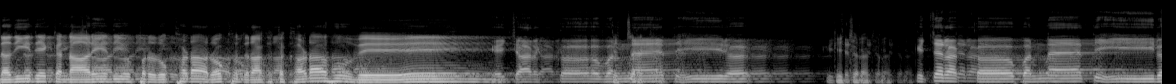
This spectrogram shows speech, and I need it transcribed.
ਨਦੀ ਦੇ ਕਿਨਾਰੇ ਦੇ ਉੱਪਰ ਰੁੱਖੜਾ ਰੁੱਖ ਦਰਖਤ ਖੜਾ ਹੋਵੇ। ਕਿ ਚਰਕ ਬੰਨੈ ਧੀਰ। ਕਿਚਰਕ ਕਿਚਰਕ ਬੰਨੈ ਧੀਰ।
